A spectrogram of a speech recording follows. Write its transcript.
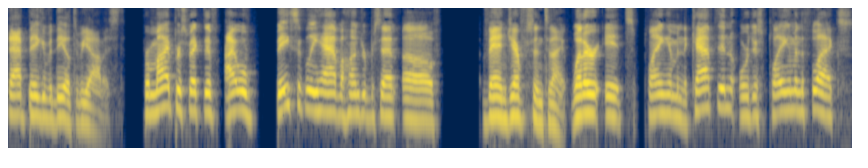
that big of a deal, to be honest. From my perspective, I will basically have 100% of Van Jefferson tonight, whether it's playing him in the captain or just playing him in the flex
